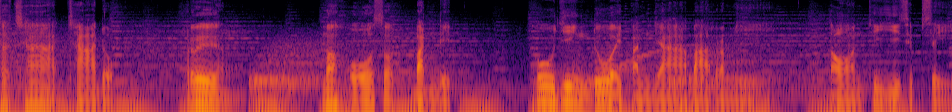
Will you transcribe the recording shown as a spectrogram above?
ศชาติชาดก เรื่อง มโหสถบัณฑิต ผู้ยิ่งด้วยปัญญาบารมี ตอนที่ 24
